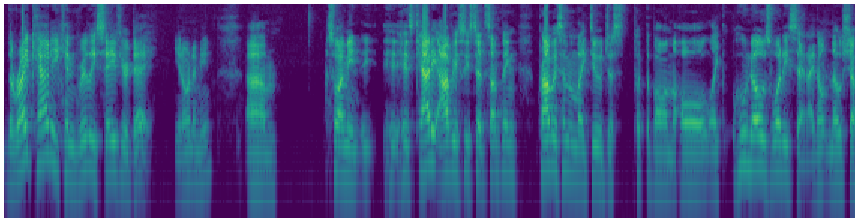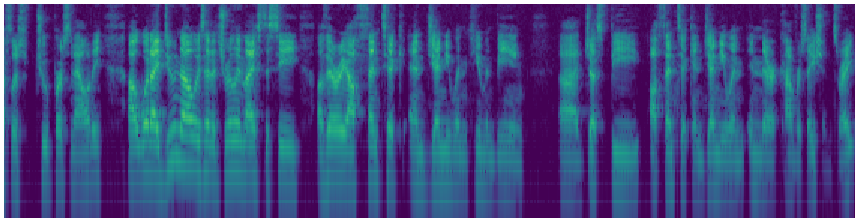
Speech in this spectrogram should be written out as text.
the right caddy can really save your day. You know what I mean? Um, so I mean, his caddy obviously said something, probably something like, "Dude, just put the ball in the hole." Like, who knows what he said? I don't know Scheffler's true personality. Uh, what I do know is that it's really nice to see a very authentic and genuine human being uh, just be authentic and genuine in their conversations. Right?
